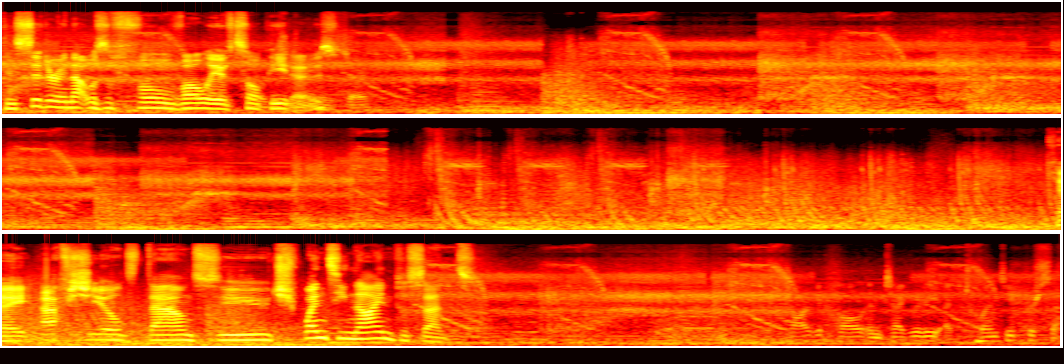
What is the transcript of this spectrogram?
considering that was a full volley of torpedoes. Okay, aft shields down to 29%. Target hull integrity at 20%.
